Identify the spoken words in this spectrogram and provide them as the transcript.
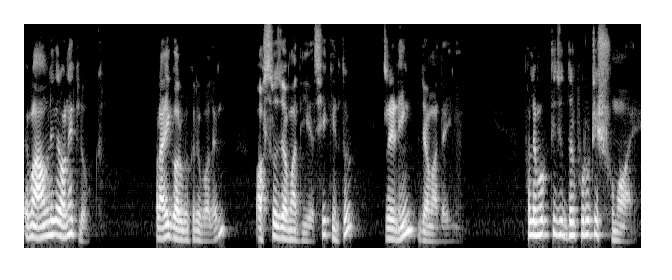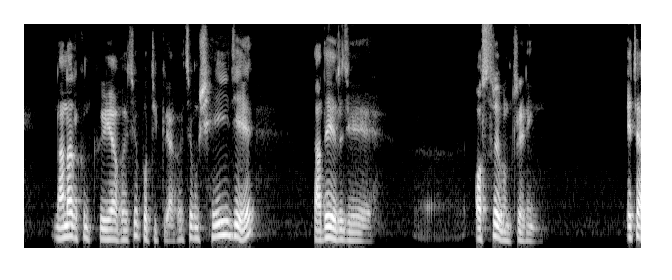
এবং আওয়ামী লীগের অনেক লোক প্রায় গর্ব করে বলেন, অস্ত্র জমা দিয়েছি, কিন্তু ট্রেনিং জমা দেয়নি। ফলে মুক্তিযুদ্ধের পুরোটি সময় নানা রকম ক্রিয়া হয়েছে, প্রতিক্রিয়া হয়েছে এবং সেই যে তাদের যে অস্ত্র এবং ট্রেনিং, এটা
